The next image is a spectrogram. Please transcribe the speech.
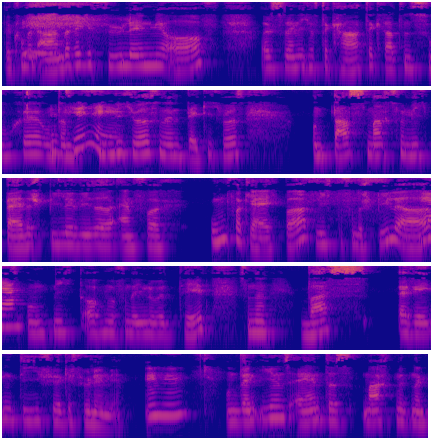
da kommen andere Gefühle in mir auf, als wenn ich auf der Karte gerade was suche und Natürlich. dann finde ich was und dann entdecke ich was. Und das macht für mich beide Spiele wieder einfach unvergleichbar, nicht nur von der Spieleart Ja. und nicht auch nur von der Innovativität, sondern was erregen die für Gefühle in mir. Mhm. Und wenn Ian's End das macht mit einer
